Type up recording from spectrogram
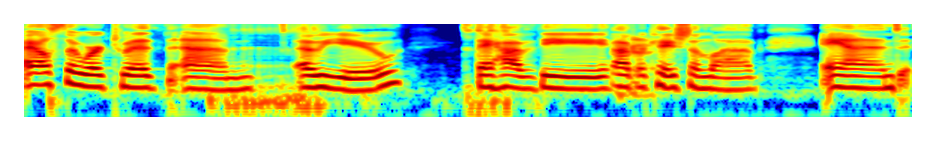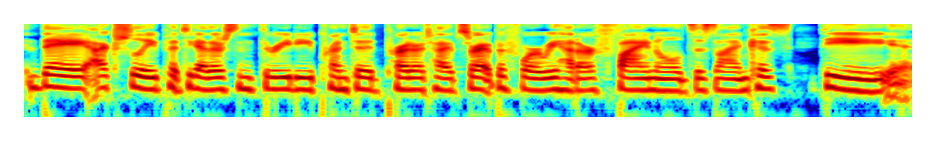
I also worked with um, ou they have the fabrication lab and they actually put together some 3D printed prototypes right before we had our final design because the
